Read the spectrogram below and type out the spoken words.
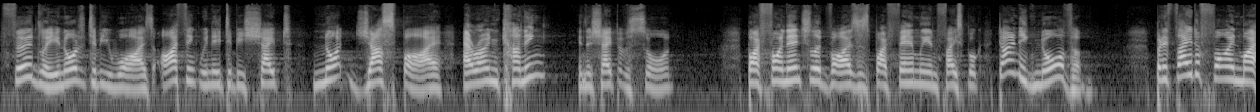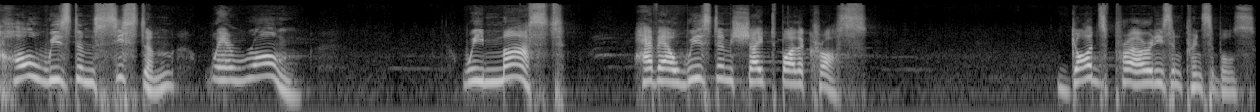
Thirdly, in order to be wise, I think we need to be shaped not just by our own cunning in the shape of a sword, by financial advisors, by family and Facebook. Don't ignore them. But if they define my whole wisdom system, we're wrong. We must have our wisdom shaped by the cross. God's priorities and principles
